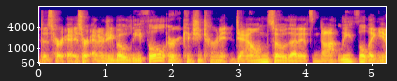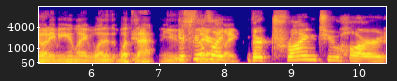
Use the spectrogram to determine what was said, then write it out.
does her is her energy bow lethal, or can she turn it down so that it's not lethal? Like, you know what I mean? Like, what is what's that use? It feels there? like, they're trying too hard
